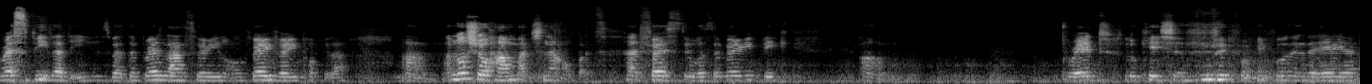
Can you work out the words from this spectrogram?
recipe that they use, but the bread lasts very long. Very, very popular. Um, I'm not sure how much now, but at first it was a very big um, bread location for people in the area.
